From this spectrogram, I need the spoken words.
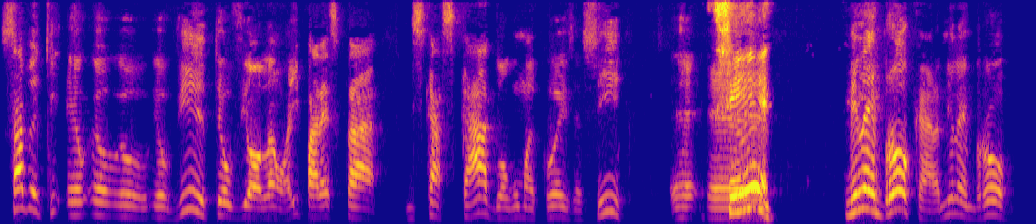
Sabe que eu, eu, eu, eu vi teu violão aí, parece que tá descascado, alguma coisa assim. É, é, Sim. Me lembrou, cara, me lembrou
